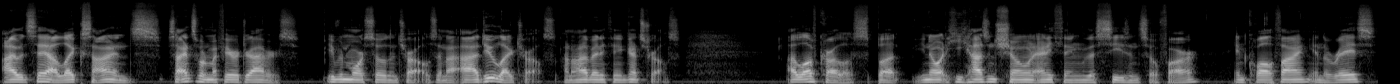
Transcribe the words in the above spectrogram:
I would say I like Sainz. Sainz is one of my favorite drivers, even more so than Charles. And I, I do like Charles. I don't have anything against Charles. I love Carlos, but you know what? He hasn't shown anything this season so far in qualifying in the race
